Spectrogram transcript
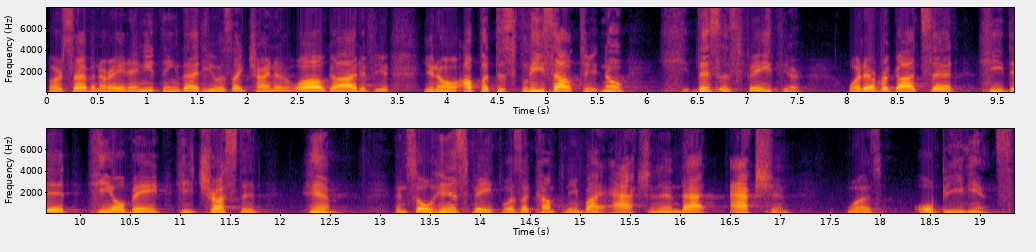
or seven or eight. Anything that he was like trying to. Well, God, if you, you know, I'll put this fleece out to you. No, he, this is faith here. Whatever God said, he did. He obeyed. He trusted him, and so his faith was accompanied by action, and that action was obedience.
